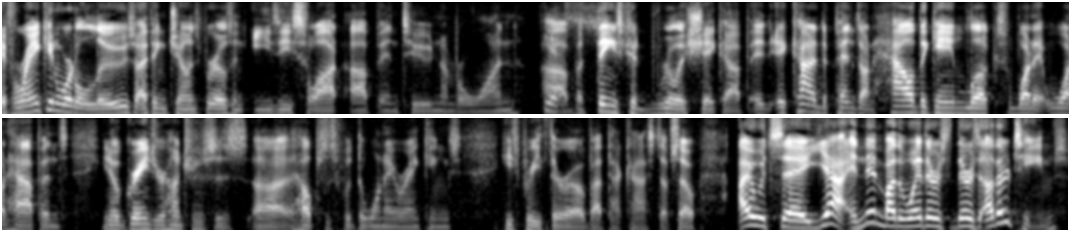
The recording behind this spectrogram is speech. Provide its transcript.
If Rankin were to lose, I think Jonesboro is an easy slot up into number one. Uh, but things could really shake up. It, it kind of depends on how the game looks, what it what happens. You know, Granger Huntress is, uh, helps us with the one A rankings. He's pretty thorough about that kind of stuff. So I would say, yeah. And then by the way, there's there's other teams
